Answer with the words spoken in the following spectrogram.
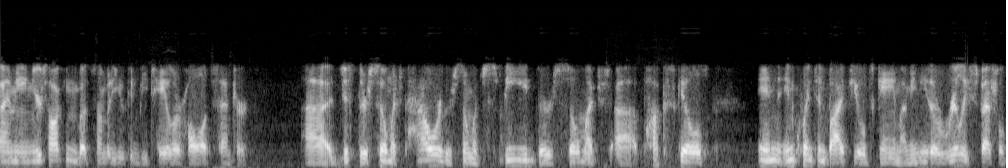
I mean, you're talking about somebody who can be Taylor Hall at center. Uh, just there's so much power, there's so much speed, there's so much uh, puck skills in in Quinton Byfield's game. I mean, he's a really special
